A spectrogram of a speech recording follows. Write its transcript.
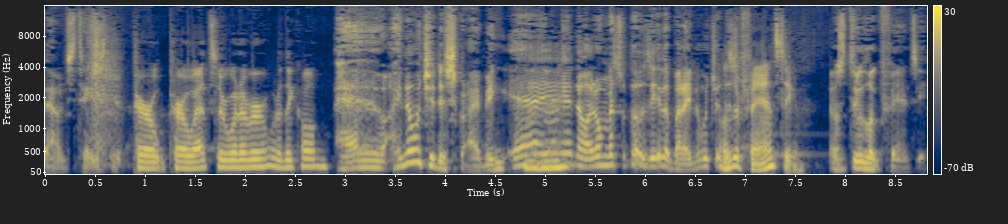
Sounds tasty. Piro- pirouettes or whatever. What are they called? Oh, I know what you're describing. Yeah, yeah, Mhm. yeah. No, I don't mess with those either, but I know what you're. Describing. Those are fancy. Those do look fancy.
